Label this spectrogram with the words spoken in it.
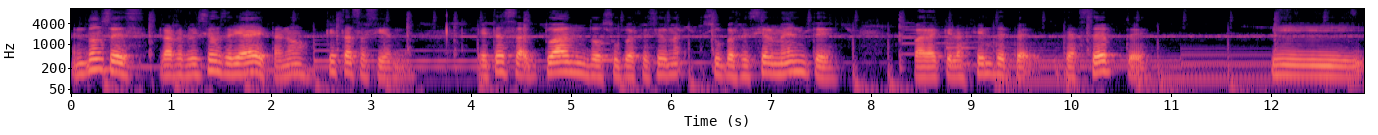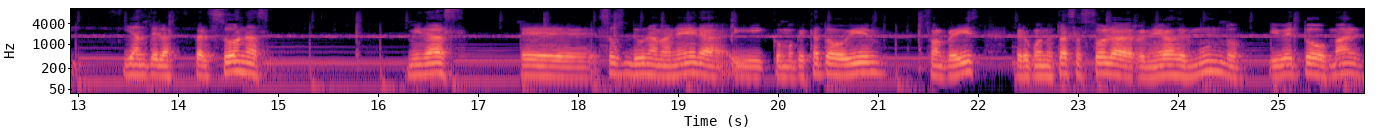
Entonces, la reflexión sería esta, ¿no? ¿Qué estás haciendo? ¿Estás actuando superficialmente para que la gente te, acepte? Y, ante las personas mirás, eh, sos de una manera y como que está todo bien, sonreís, pero cuando estás a sola renegas del mundo y ves todo mal.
